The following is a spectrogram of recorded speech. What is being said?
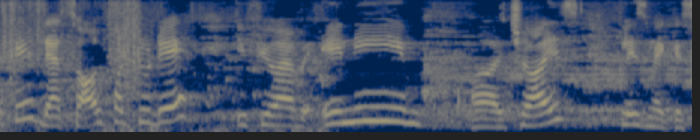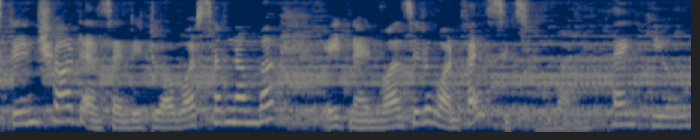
Okay that's all for today. If you have any uh, choice please make a screenshot and send it to our whatsapp number 89101561 thank you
